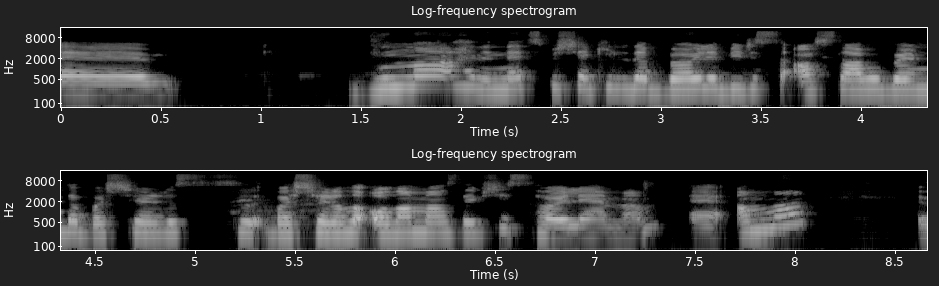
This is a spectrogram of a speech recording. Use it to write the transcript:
e, buna hani net bir şekilde böyle birisi asla bu bölümde başarısı, başarılı olamaz diye bir şey söyleyemem. E, ama e,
